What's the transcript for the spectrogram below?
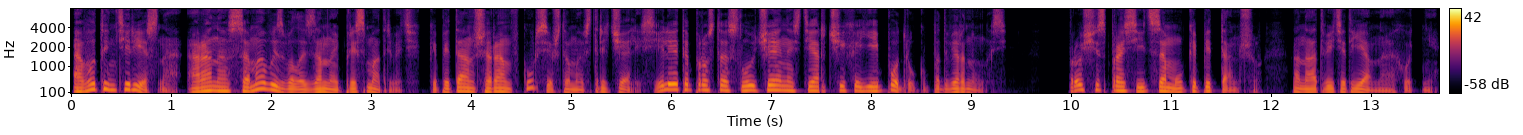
А вот интересно, Арана сама вызвалась за мной присматривать? Капитан Шарам в курсе, что мы встречались? Или это просто случайность, и Арчиха ей под руку подвернулась? Проще спросить саму капитаншу. Она ответит явно охотнее.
